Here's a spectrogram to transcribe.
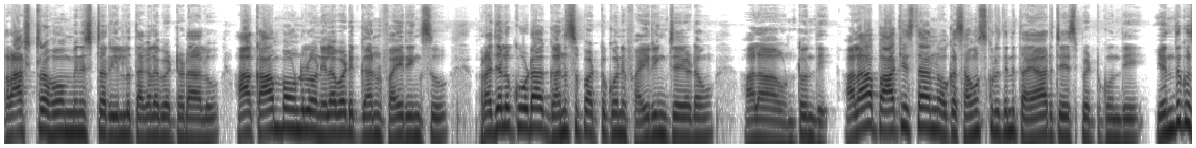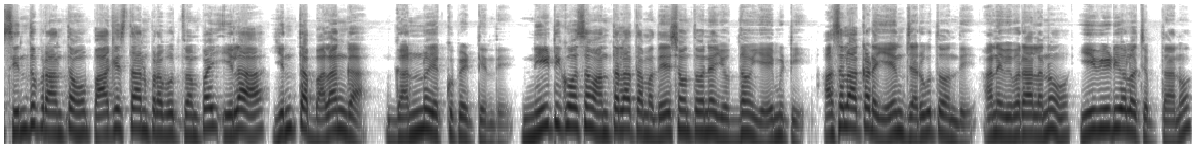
రాష్ట్ర హోమ్ మినిస్టర్ ఇల్లు తగలబెట్టడాలు ఆ కాంపౌండ్లో నిలబడి గన్ ఫైరింగ్స్ ప్రజలు కూడా గన్స్ పట్టుకొని ఫైరింగ్ చేయడం అలా ఉంటుంది. అలా పాకిస్తాన్ ఒక సంస్కృతిని తయారు చేసి పెట్టుకుంది. ఎందుకు సింధు ప్రాంతం పాకిస్తాన్ ప్రభుత్వంపై ఇలా ఇంత బలంగా గన్ను ఎక్కుపెట్టింది. నీటి కోసం అంతలా తమ దేశంతోనే యుద్ధం ఏమిటి? అసలు అక్కడ ఏం జరుగుతోంది? అనే వివరాలను ఈ వీడియోలో చెప్తాను.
